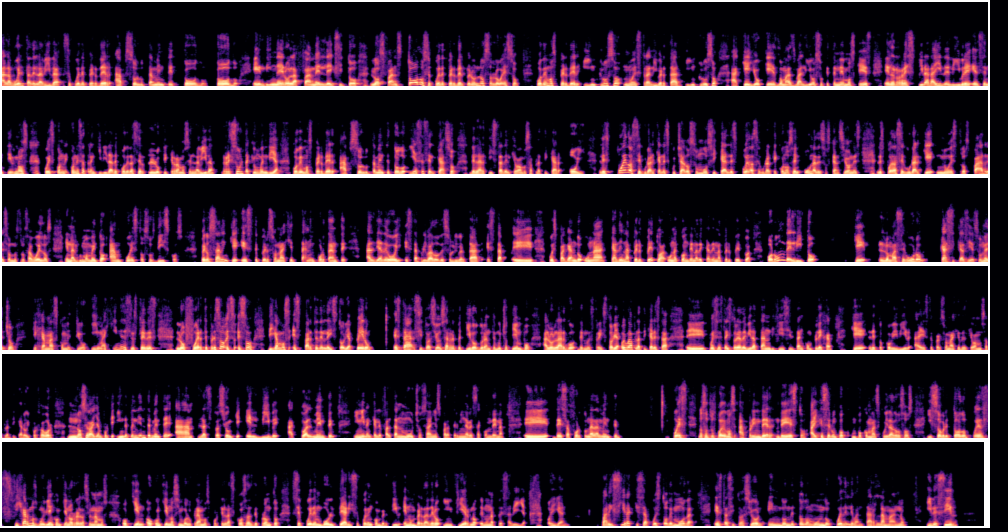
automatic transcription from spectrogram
a la vuelta de la vida se puede perder absolutamente todo, todo. El dinero, la fama, el éxito, los fans, todo se puede perder, pero no solo eso, podemos perder incluso nuestra libertad, incluso aquello que es lo más valioso que tenemos, que es el respirar aire libre, el sentirnos pues con, con esa tranquilidad de poder hacer lo que querramos en la vida. Resulta que un buen día podemos perder absolutamente todo. Y ese es el caso del artista del que vamos a platicar hoy. Les puedo asegurar que han escuchado su música les puedo asegurar que conocen una de sus canciones, les puedo asegurar que nuestros padres o nuestros abuelos en algún momento han puesto sus discos, pero saben que este personaje tan importante al día de hoy está privado de su libertad, está eh, pues pagando una cadena perpetua, una condena de cadena perpetua por un delito que lo más seguro, casi casi es un hecho, que jamás cometió. Imagínense ustedes lo fuerte, pero eso, eso, eso, digamos, es parte de la historia, pero esta situación se ha repetido durante mucho tiempo a lo largo de nuestra historia. Hoy voy a platicar esta, eh, pues esta historia de vida tan difícil, tan compleja que le tocó vivir a este personaje del que vamos a platicar hoy. Por favor, no se vayan porque independientemente a la situación que él vive actualmente, y miren que le faltan muchos años para terminar esa condena, eh, desafortunadamente, pues nosotros podemos aprender de esto. Hay que ser un poco, un poco más cuidadosos y sobre todo, pues fijarnos muy bien con quién nos relacionamos o quién o con quién nos involucramos, porque las cosas de pronto se pueden voltear y se pueden convertir en un verdadero infierno, en una pesadilla. Oigan, pareciera que se ha puesto de moda esta situación en donde todo mundo puede levantar la mano y decir,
